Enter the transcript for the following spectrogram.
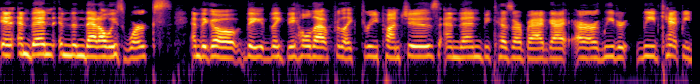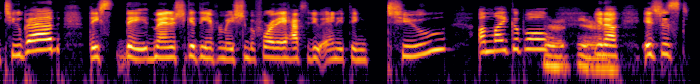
and, and then and then that always works and they go they like they hold out for like three punches and then because our bad guy our leader lead can't be too bad they they manage to get the information before they have to do anything too unlikable Yeah, yeah. you know it's just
